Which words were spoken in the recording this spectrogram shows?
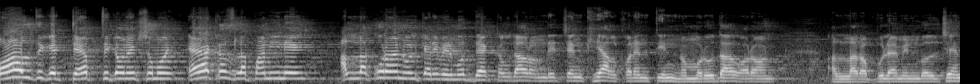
কল থেকে, ট্যাপ থেকে অনেক সময় এক আজলা পানি নেই। আল্লাহ কোরআনুল কারিমের মধ্যে একটা উদাহরণ দিচ্ছেন। খেয়াল করেন, তিন নম্বর উদাহরণ। আল্লাহ রব্বুল আমিন বলছেন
